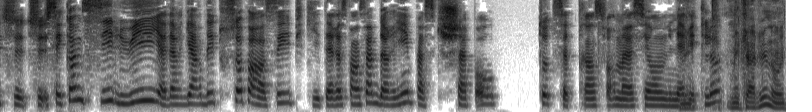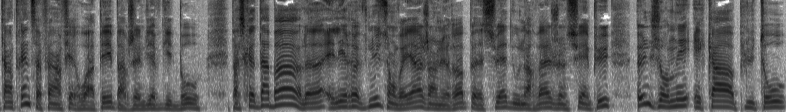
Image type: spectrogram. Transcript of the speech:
c'est comme si lui, avait regardé tout ça passer puis qu'il était responsable de rien parce qu'il chapeaute toute cette transformation numérique-là. Mais Karine, on est en train de se faire enfiroiper par Geneviève Guilbeault. Parce que d'abord, là, elle est revenue de son voyage en Europe, euh, Suède ou Norvège, je ne me souviens plus, une journée et quart plus tôt,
